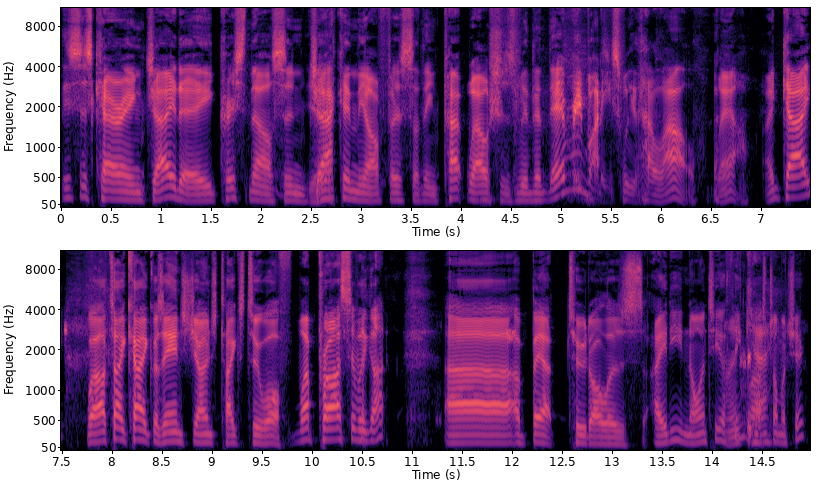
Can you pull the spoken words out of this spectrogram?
this is carrying JD, Chris Nelson, Yeah. Jack in the office. I think Pat Welsh is with it. Everybody's with halal. Wow. Okay. Well, it's okay because Ange Jones takes two off. What price have we got? Uh, about $2.80, 90 I think, Okay. last time I checked.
